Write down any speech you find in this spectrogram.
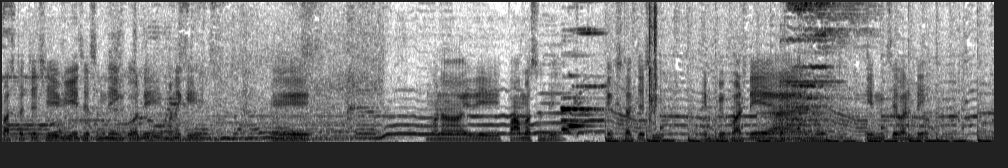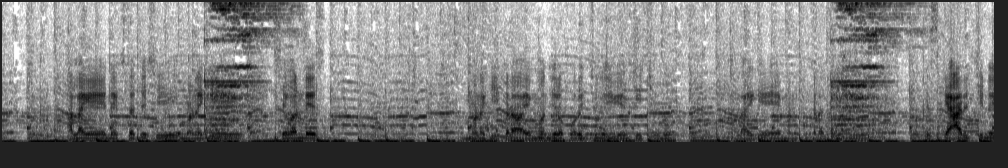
ఫస్ట్ వచ్చేసి విఎస్ఎస్ ఉంది. ఇంకోటి మనకి మన ఇది ఫార్మస్ ఉంది. నెక్స్ట్ వచ్చేసి MP forty and M seventy అలాగే నెక్స్ట్ వచ్చేసి మనకి సెవెన్ డేస్ మనకి ఇక్కడ ఎం వన్ జీరో ఫోర్ ఇచ్చిండు యూఎంపీ ఇచ్చిండు. అలాగే మనకి ఇక్కడ వచ్చేసి స్కార్ ఇచ్చిండు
